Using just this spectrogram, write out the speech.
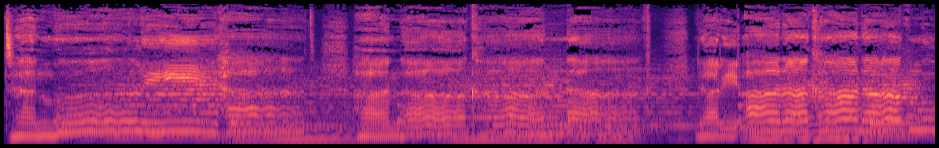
Dan melihat anak-anak dari anak-anakmu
